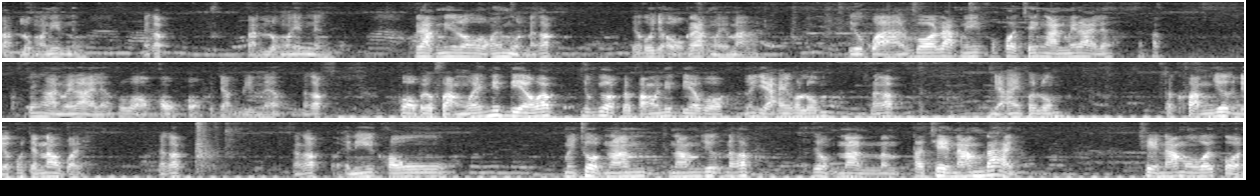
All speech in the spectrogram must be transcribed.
ตัดลงมานิดหนึ่งนะครับ ตัดลงมานิดหนึ่งรากนี้เราออกให้หมดนะครับ เดี๋ยวก็จะออกรากใหม่มาเร็วกว่าเพราะว่ารากนี้เขาก็ใช้งานไม่ได้แล้วนะครับ ใช้งานไม่ได้แล้วเพราะว่าเขาออกจากดินแล้วนะครับ ก็ไปฝังไว้นิดเดียวครับยกยอดไปฝังไว้นิดเดียวพอแล้วอย่าให้เขาล้มนะครับ อย่าให้เขาล้ม ถ้าฝังเยอะเดี๋ยวเขาจะเน่าไปนะครับนะครับ อันนี้เขาไม่ชอบน้ำน้ำเยอะนะครับชอบนานถ้าแช่น้ำได้ แช่น้ำเอาไว้ก่อน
